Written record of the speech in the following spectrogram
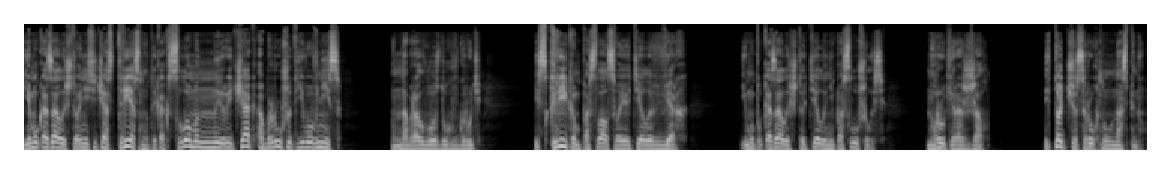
Ему казалось, что они сейчас треснут, и как сломанный рычаг обрушит его вниз. Он набрал воздух в грудь и с криком послал свое тело вверх. Ему показалось, что тело не послушалось, но руки разжал и тотчас рухнул на спину.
